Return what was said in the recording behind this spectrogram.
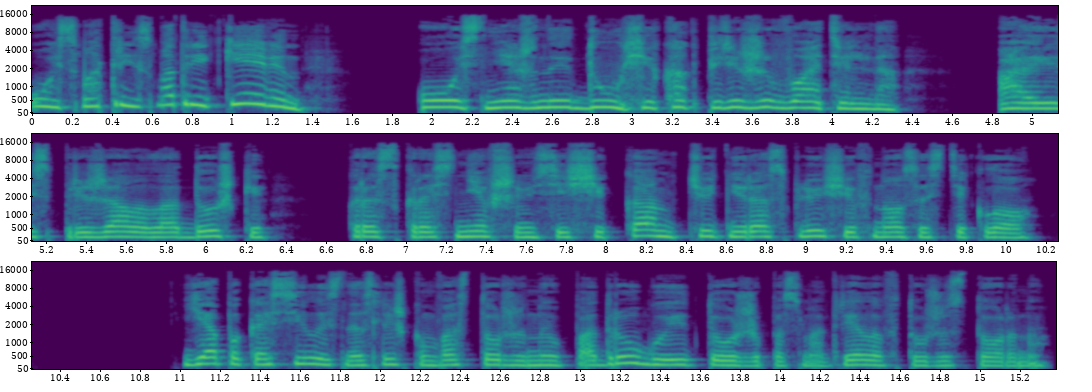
«Ой, смотри, смотри, Кевин! О, снежные духи, как переживательно!» Айрис прижала ладошки к раскрасневшимся щекам, чуть не расплющив нос о стекло. Я покосилась на слишком восторженную подругу и тоже посмотрела в ту же сторону.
